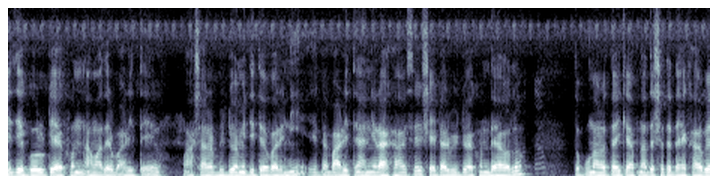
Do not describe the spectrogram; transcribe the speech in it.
এই যে গরুটি এখন আমাদের বাড়িতে আসার ভিডিও আমি দিতে পারিনি। এটা বাড়িতে আনিয়ে রাখা হয়েছে, সেটার ভিডিও এখন দেওয়া হলো। তো পনেরো তারিখে আপনাদের সাথে দেখা হবে।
